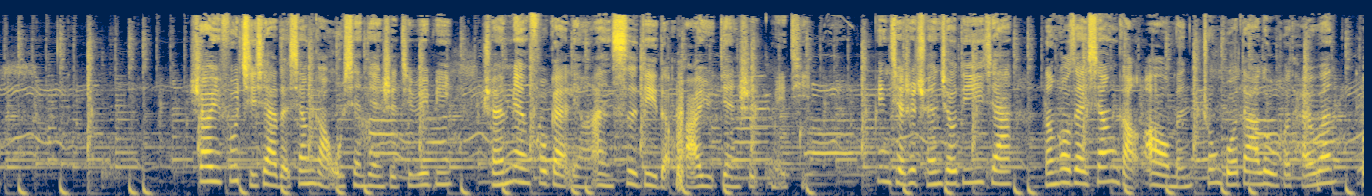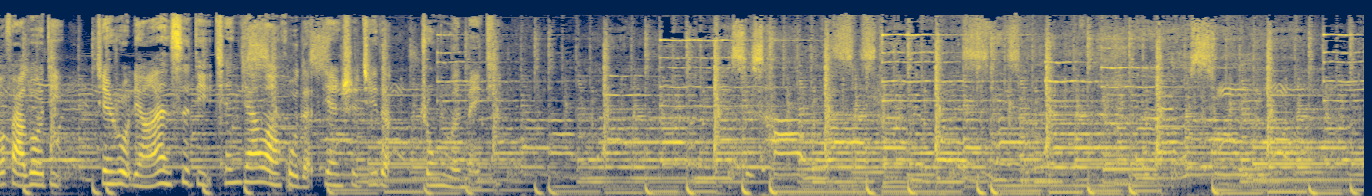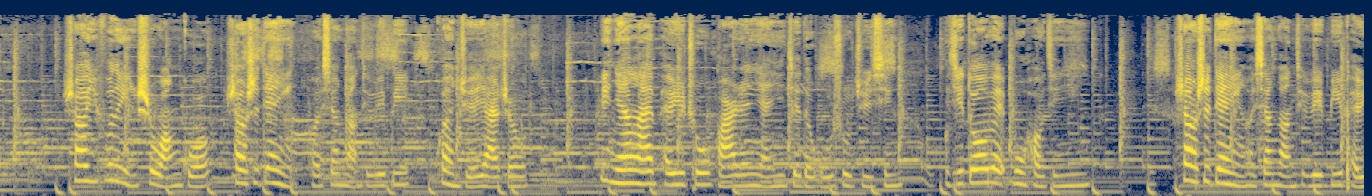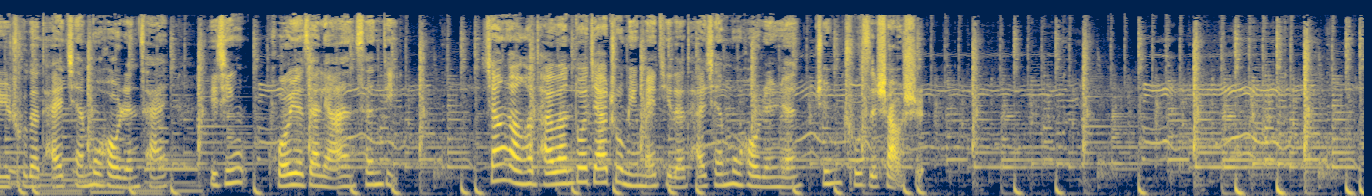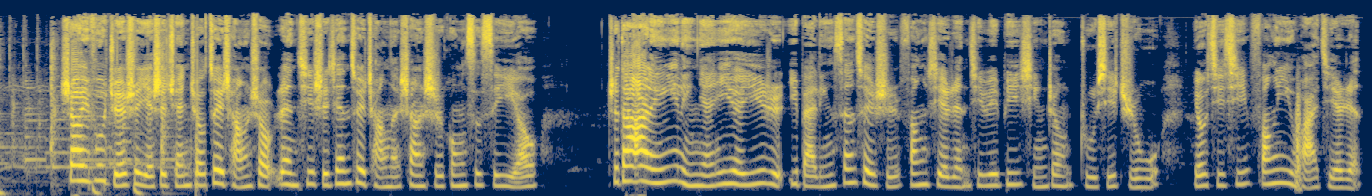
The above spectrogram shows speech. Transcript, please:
邵逸夫旗下的香港无线电视 TVB 全面覆盖两岸四地的华语电视媒体，并且是全球第一家能够在香港、澳门、中国大陆和台湾合法落地、进入两岸四地千家万户的电视机的中文媒体。邵逸夫的影视王国邵氏电影和香港 TVB 冠绝亚洲，历年来培育出华人演艺界的无数巨星，以及多位幕后精英。邵氏电影和香港 TVB 培育出的台前幕后人才，已经活跃在两岸三地。香港和台湾多家著名媒体的台前幕后人员均出自邵氏。邵逸夫爵士也是全球最长寿、任期时间最长的上市公司 CEO，直到二零一零年一月一日，一百零三岁时方卸任 TVB 行政主席职务，由其妻方逸华接任。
